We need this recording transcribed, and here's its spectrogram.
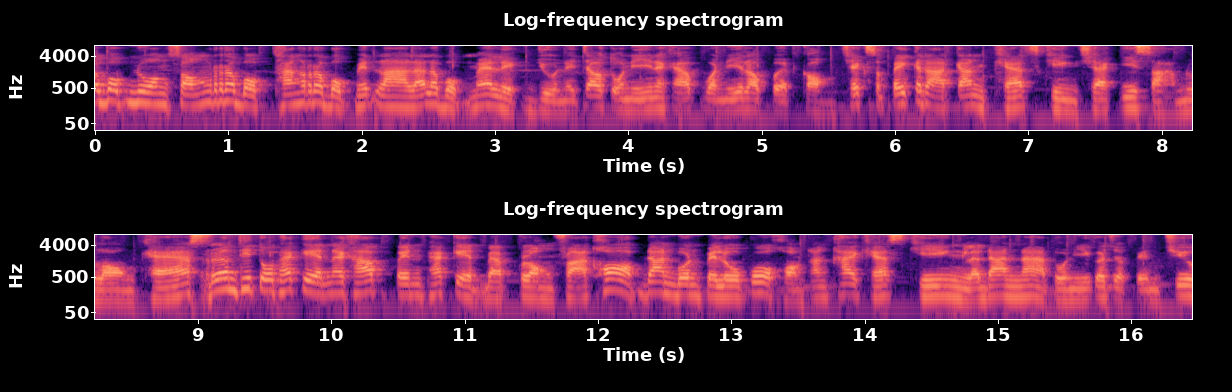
ระบบหน่วง 2 ระบบทั้งระบบเม็ดลา และระบบแม่เหล็กอยู่ในเจ้าตัวนี้นะครับ วันนี้เราเปิดกล่องเช็คสเปคกระดาษกัน Cast King Check E 3 Long Cast เริ่มที่ตัวแพ็กเกจนะครับ เป็นแพ็กเกจแบบกล่องฝาครอบ ด้านบนเป็นโลโก้ของทางค่าย Cast King และด้านหน้าตัวนี้ก็จะเป็นชื่อ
